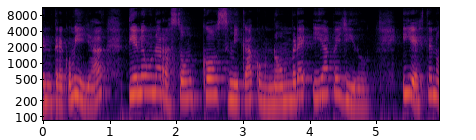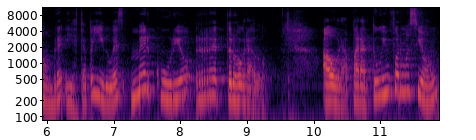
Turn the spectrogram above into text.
entre comillas, tiene una razón cósmica con nombre y apellido. Y este nombre y este apellido es Mercurio retrógrado. Ahora, para tu información,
